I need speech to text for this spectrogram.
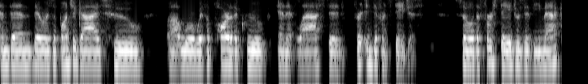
And then there was a bunch of guys who uh, were with a part of the group, and it lasted for in different stages. So the first stage was a VMAC,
